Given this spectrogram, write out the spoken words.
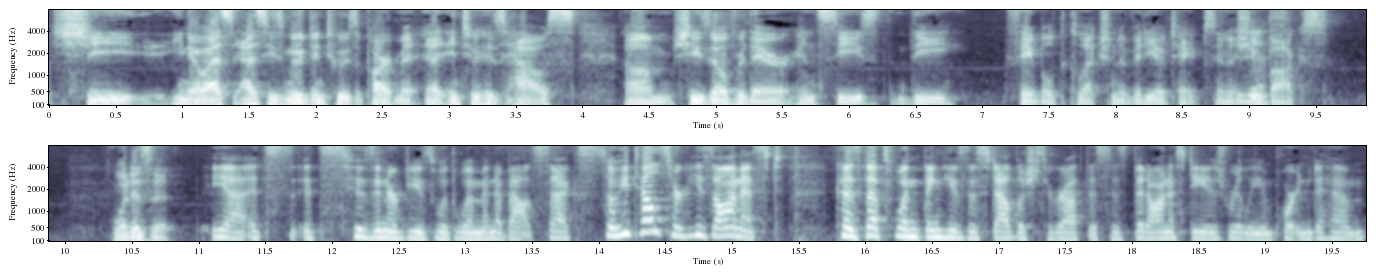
she you know as as he's moved into his apartment uh, into his house um, she's over there and sees the fabled collection of videotapes in a shoebox what is it Yeah, it's it's his interviews with women about sex. So he tells her he's honest because that's one thing he's established throughout this is that honesty is really important to him.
